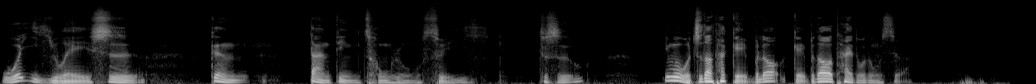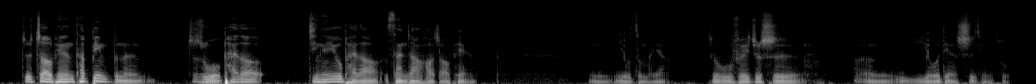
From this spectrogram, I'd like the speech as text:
我以为是。更淡定、从容、随意，就是因为我知道他给不了、给不到太多东西了。就照片，他并不能，就是我拍到今天又拍到三张好照片，嗯，又怎么样？就无非就是嗯有点事情做。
